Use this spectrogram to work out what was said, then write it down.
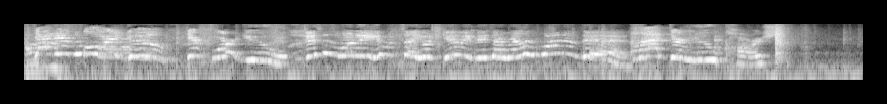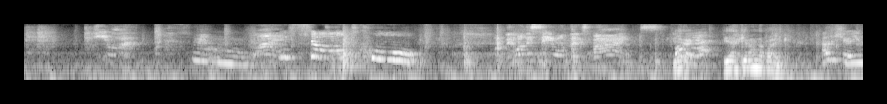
That is for you! They're for you! This is what I even said you would give me because I really wanted this! I like their new cars. Mm, It's so cool! We want to see you on those bikes. Yeah, yeah, get on the bike. I'll show you.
